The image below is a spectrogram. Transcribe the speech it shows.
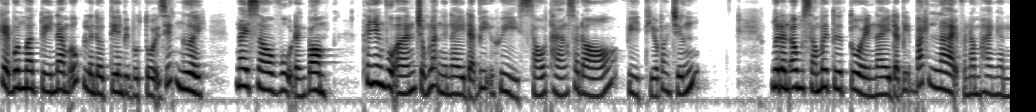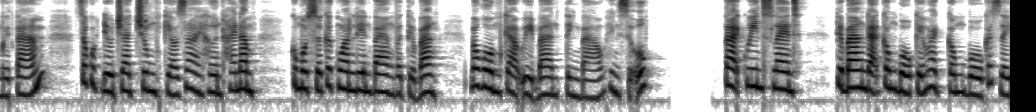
Kẻ buôn ma túy Nam Úc lần đầu tiên bị buộc tội giết người ngay sau vụ đánh bom. Thế nhưng vụ án chống lại người này đã bị hủy 6 tháng sau đó vì thiếu bằng chứng. Người đàn ông 64 tuổi này đã bị bắt lại vào năm 2018 sau cuộc điều tra chung kéo dài hơn 2 năm của một số cơ quan liên bang và tiểu bang, bao gồm cả Ủy ban Tình báo Hình sự Úc. Tại Queensland, tiểu bang đã công bố kế hoạch công bố các giấy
